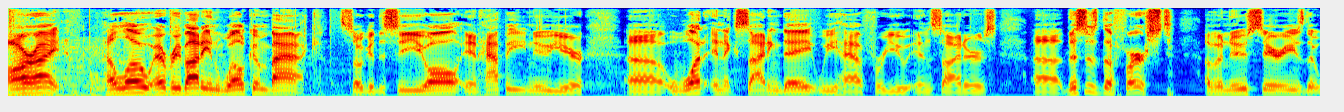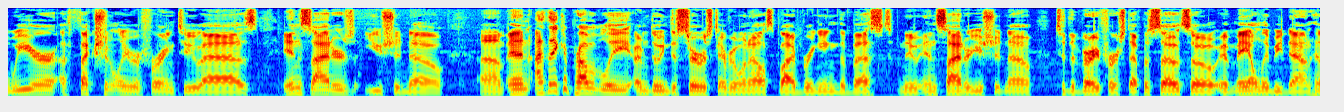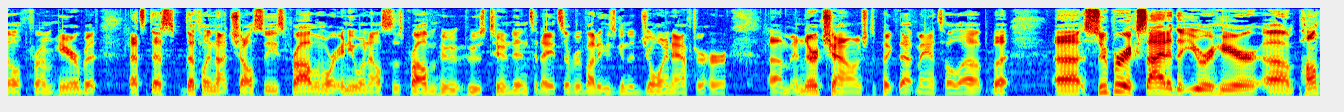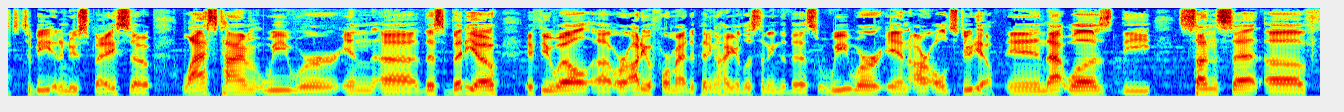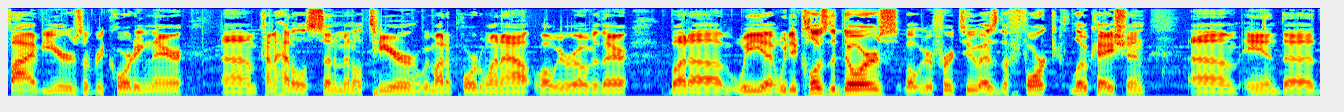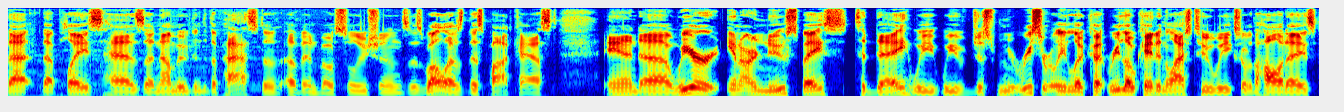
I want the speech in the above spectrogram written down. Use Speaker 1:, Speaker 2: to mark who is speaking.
Speaker 1: All right. Hello, everybody, and welcome back. So good to see you all, and Happy New Year. Uh, what an exciting day we have for you, insiders. Uh, this is the first of a new series that we are affectionately referring to as Insiders You Should Know. Um, and I think I probably am doing disservice to everyone else by bringing the best new insider you should know to the very first episode. So it may only be downhill from here, but that's, that's definitely not Chelsea's problem or anyone else's problem who, who's tuned in today. It's everybody who's going to join after her um, and their challenge to pick that mantle up. But uh, super excited that you are here. Um, pumped to be in a new space. So last time we were in uh, this video, if you will, uh, or audio format, depending on how you're listening to this, we were in our old studio, and that was the sunset of five years of recording there. Um, kind of had a little sentimental tear. We might have poured one out while we were over there. But uh, we uh, we did close the doors, what we refer to as the fork location. Um, and uh, that that place has uh, now moved into the past of, of Invo Solutions as well as this podcast. And uh, we are in our new space today. We we've just recently loca- relocated in the last two weeks over the holidays.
